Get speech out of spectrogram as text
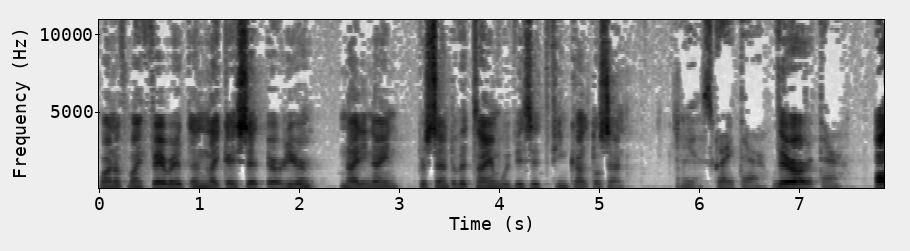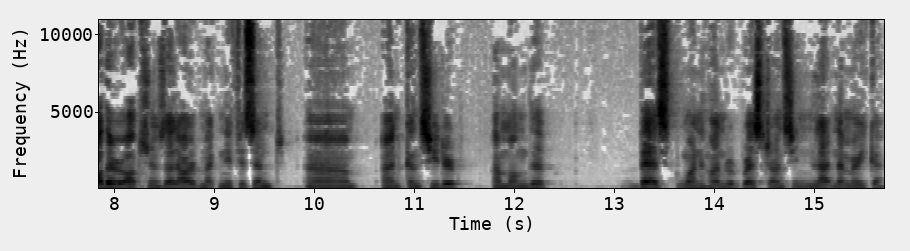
one of my favorite, and like I said earlier, ninety nine percent of the time we visit Finca Altozano. Oh yes, great there. We There are- it there. Other options that are magnificent um, and considered among the best 100 restaurants in Latin America,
